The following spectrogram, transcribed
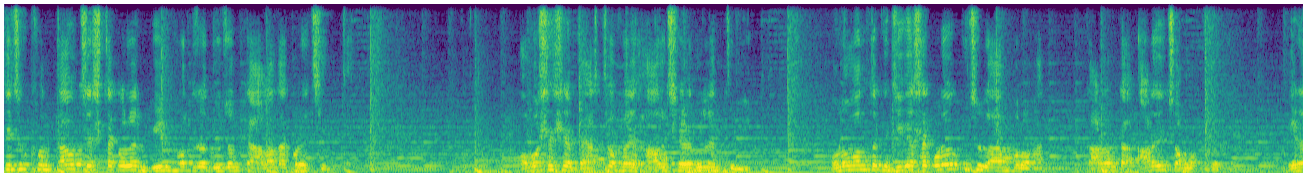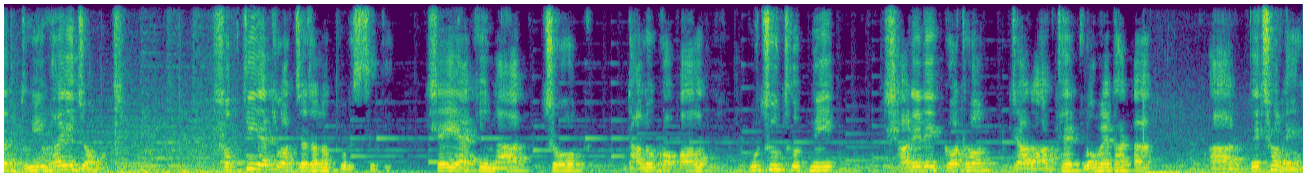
কিছুক্ষণ তাও চেষ্টা করলেন বীরভদ্র দুজনকে আলাদা করে চিনতে। অবশেষে ব্যর্থ হয়ে হাল ছেড়ে দিলেন তিনি। হনুমন্তকে জিজ্ঞাসা করেও কিছু লাভ হলো না, কারণটা আরোই চমকপ্রদ। এরা দুই ভাই জমজ। সত্যিই এক লজ্জাজনক পরিস্থিতি। সেই একই নাক, চোখ, ঢালু কপাল, উঁচু থুতনি, শারীরিক গঠন, যার অর্ধেক লোমে ঢাকা, আর পেছনে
